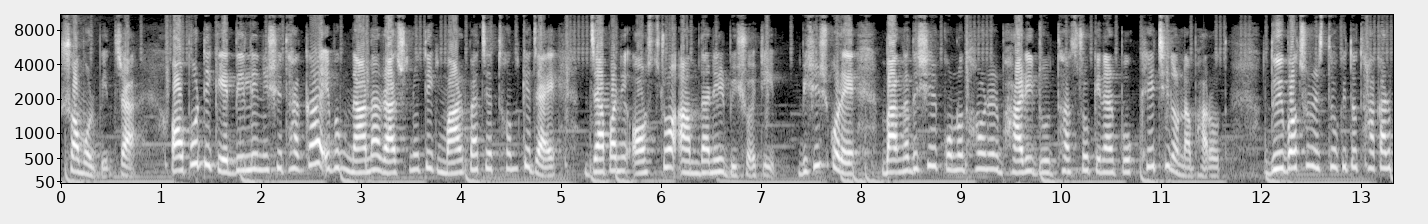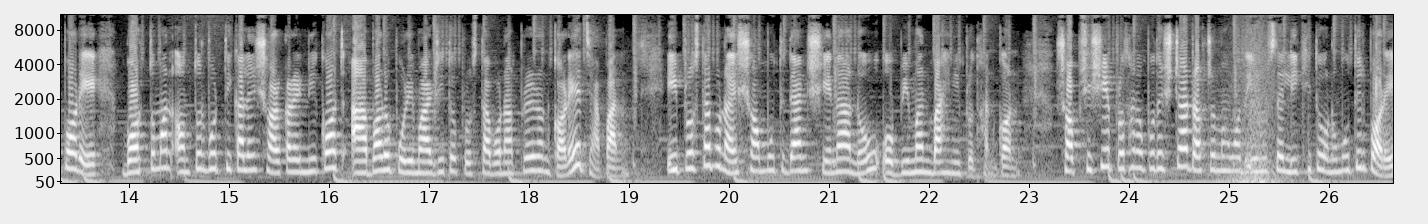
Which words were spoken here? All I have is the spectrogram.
সমরবিদরা। অপরদিকে দিল্লি নিষেধাজ্ঞা এবং নানা রাজনৈতিক মারপ্যাচে থমকে যায় জাপানি অস্ত্র আমদানির বিষয়টি। বিশেষ করে বাংলাদেশের কোনো ধরনের ভারী যুদ্ধাস্ত্র কেনার পক্ষে ছিল না ভারত। দুই বছর স্থগিত থাকার পরে বর্তমান অন্তর্বর্তীকালীন সরকারের নিকট আবারও পরিমার্জিত প্রস্তাবনা প্রেরণ করে জাপান। এই প্রস্তাবনায় সম্মতি দেন সেনা, নৌ ও বিমান বাহিনী প্রধানগণ। সবশেষে প্রধান উপদেষ্টা ডক্টর মোহাম্মদ ইউনুসের লিখিত অনুমতির পরে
